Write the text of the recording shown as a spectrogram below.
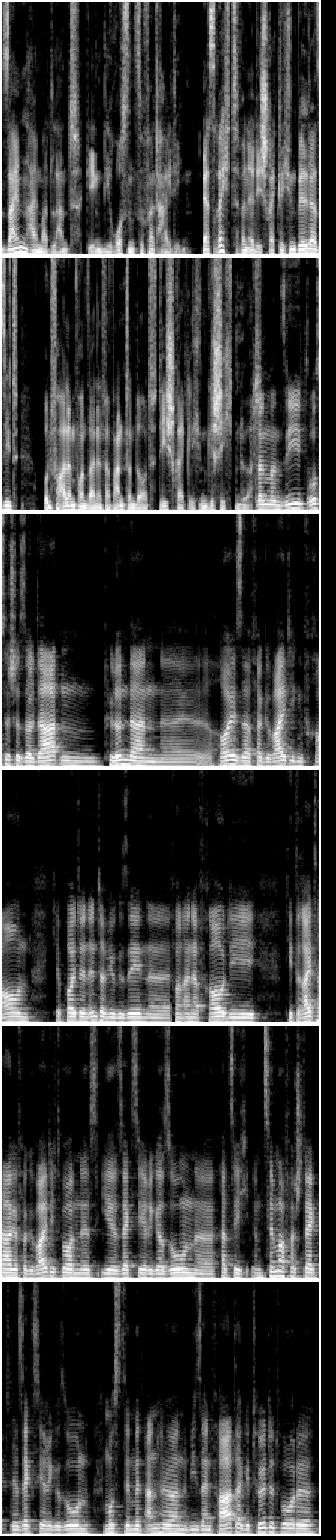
sein Heimatland gegen die Russen zu verteidigen. Erst recht, wenn er die schrecklichen Bilder sieht und vor allem von seinen Verwandten dort die schrecklichen Geschichten hört. Wenn man sieht, russische Soldaten plündern äh, Häuser, vergewaltigen Frauen. Ich habe heute ein Interview gesehen äh, von einer Frau, die die drei Tage vergewaltigt worden ist. Ihr sechsjähriger Sohn äh, hat sich im Zimmer versteckt. Der sechsjährige Sohn musste mit anhören, wie sein Vater getötet wurde.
